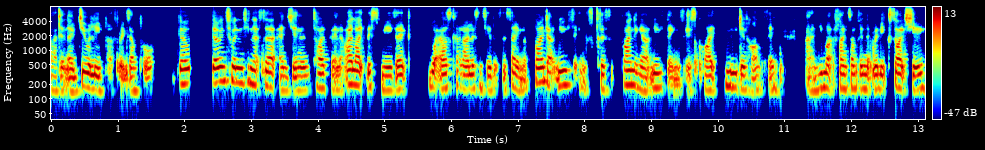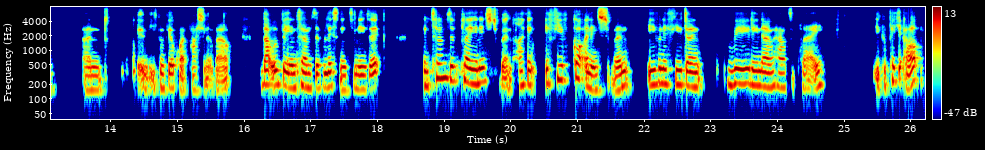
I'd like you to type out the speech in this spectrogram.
I don't know, Dua Lipa, for example, go go into an internet search engine and type in "I like this music." What else can I listen to that's the same? Find out new things because finding out new things is quite mood enhancing. And you might find something that really excites you and you can feel quite passionate about. That would be in terms of listening to music. In terms of playing an instrument, I think if you've got an instrument, even if you don't really know how to play, you could pick it up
